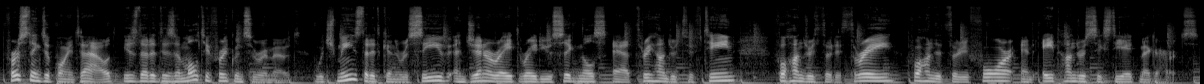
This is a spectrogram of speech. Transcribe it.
First thing to point out is that it is a multi-frequency remote, which means that it can receive and generate radio signals at 315, 433, 434 and 868 MHz.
